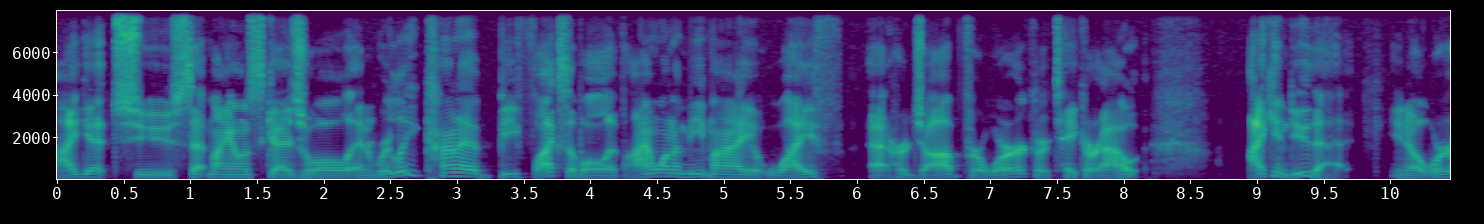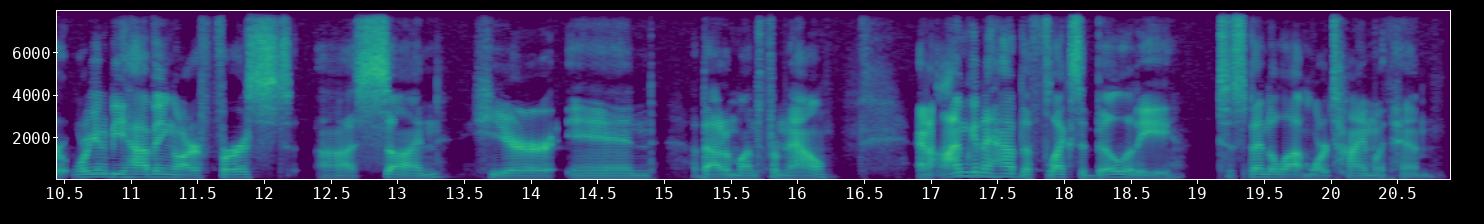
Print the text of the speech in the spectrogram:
I get to set my own schedule and really kind of be flexible. If I want to meet my wife at her job for work or take her out, I can do that. You know, we're, we're going to be having our first uh, son here in about a month from now. And I'm going to have the flexibility to spend a lot more time with him.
